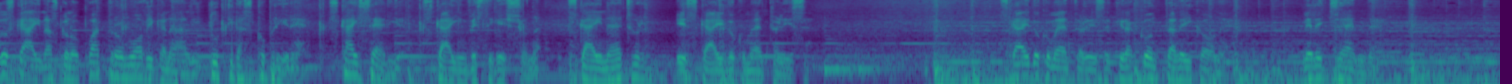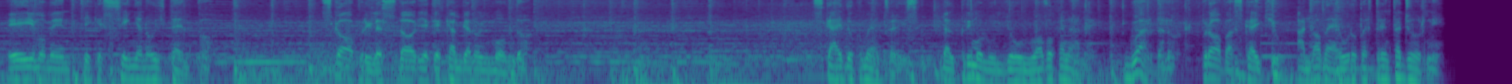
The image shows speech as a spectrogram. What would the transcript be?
Su Sky nascono quattro nuovi canali, tutti da scoprire. Sky Serie, Sky Investigation, Sky Nature e Sky Documentaries. Sky Documentaries ti racconta le icone, le leggende e i momenti che segnano il tempo. Scopri le storie che cambiano il mondo. Sky Documentaries, dal primo luglio un nuovo canale. Guardalo, prova Sky Q a 9 euro per 30 giorni.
